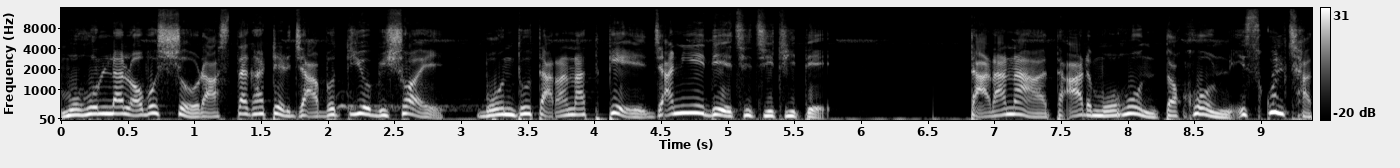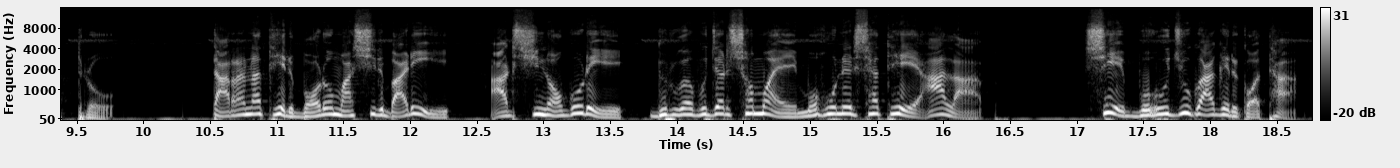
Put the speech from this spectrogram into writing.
মোহনলাল অবশ্য রাস্তাঘাটের যাবতীয় বিষয় বন্ধু তারানাথকে জানিয়ে দিয়েছে চিঠিতে। তারানাথ আর মোহন তখন স্কুল ছাত্র। তারানাথের বড় মাসির বাড়ি আরশিনগরে দুর্গাপূজার সময় মোহনের সাথে আলাপ। সে বহুযুগ আগের কথা।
